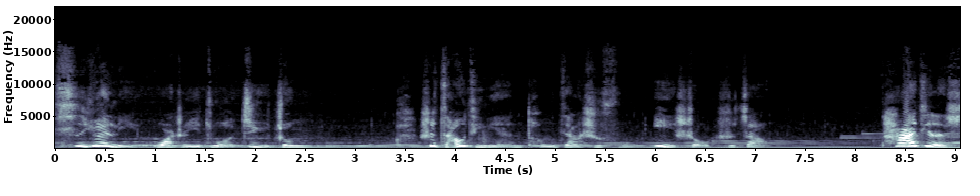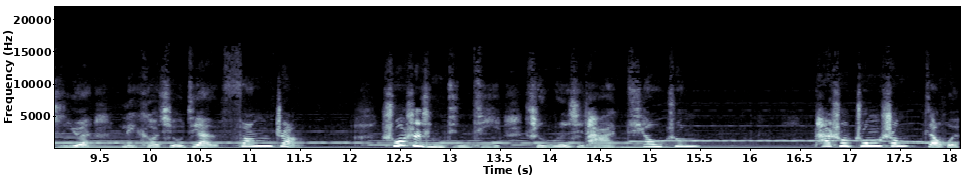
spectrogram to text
寺院里挂着一座巨钟，是早几年铜匠师傅一手制造。他进了寺院，立刻求见方丈，说事情紧急，请允许他敲钟。他说钟声将会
